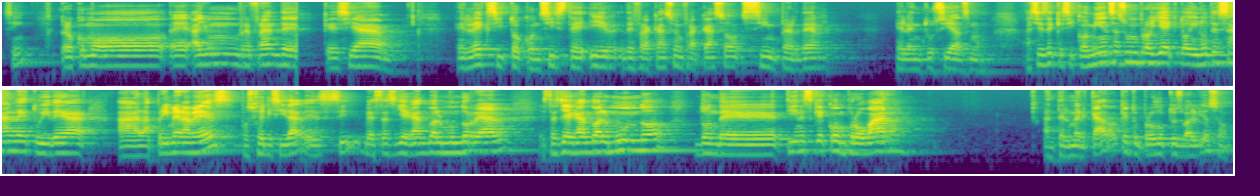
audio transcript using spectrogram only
¿sí? Pero como eh, hay un refrán de, que decía, el éxito consiste ir de fracaso en fracaso sin perder el entusiasmo. Así es de que si comienzas un proyecto y no te sale tu idea a la primera vez, pues felicidades, ¿sí? Estás llegando al mundo real, estás llegando al mundo donde tienes que comprobar ante el mercado que tu producto es valioso.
